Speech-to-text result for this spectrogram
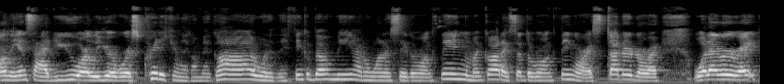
on the inside you are your worst critic. You're like, oh my god, what do they think about me? I don't want to say the wrong thing. Oh my god, I said the wrong thing, or I stuttered, or I whatever. Right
